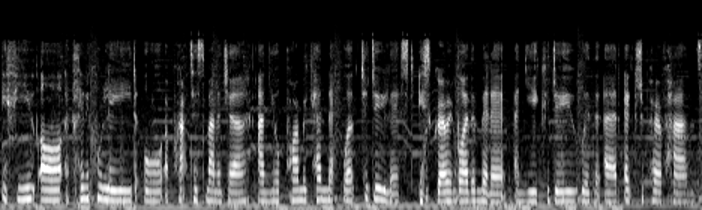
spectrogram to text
If you are a clinical lead or a practice manager and your primary care network to do list is growing by the minute and you could do with an extra pair of hands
